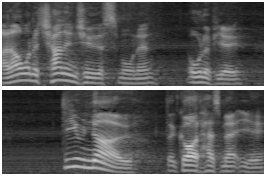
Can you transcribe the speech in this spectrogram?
And I want to challenge you this morning, all of you. Do you know that God has met you?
